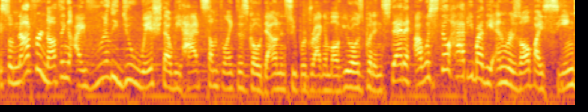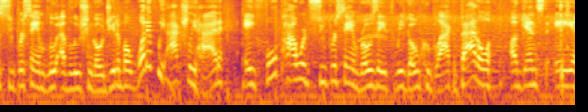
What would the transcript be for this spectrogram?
so not for nothing, I really do wish that we had something like this go down in Super Dragon Ball Heroes, but instead, I was still happy by the end result by seeing Super Saiyan Blue Evolution Gogeta, but what if we actually had a full-powered Super Saiyan Rose 3 Goku Black battle against a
